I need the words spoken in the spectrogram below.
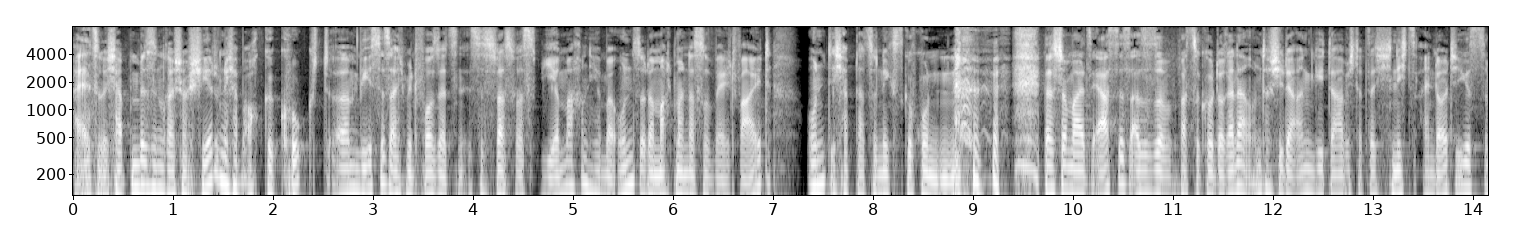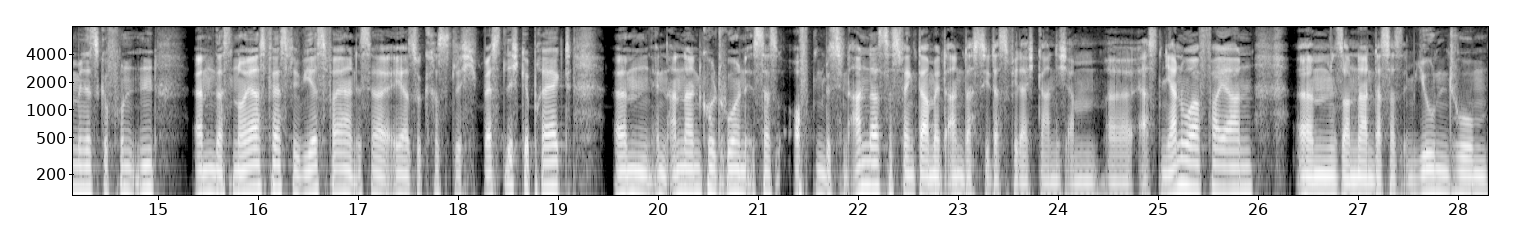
Also ich habe ein bisschen recherchiert und ich habe auch geguckt, ähm, wie ist das eigentlich mit Vorsätzen? Ist es was, was wir machen hier bei uns oder macht man das so weltweit? Und ich habe dazu nichts gefunden. das schon mal als erstes. Also so, was so kulturelle Unterschiede angeht, da habe ich tatsächlich nichts Eindeutiges zumindest gefunden. Ähm, das Neujahrsfest, wie wir es feiern, ist ja eher so christlich-westlich geprägt. Ähm, in anderen Kulturen ist das oft ein bisschen anders. Das fängt damit an, dass sie das vielleicht gar nicht am äh, 1. Januar feiern, ähm, sondern dass das im Judentum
